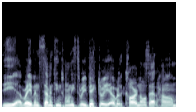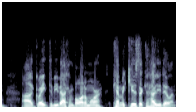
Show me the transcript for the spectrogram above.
the uh, Ravens 17-23 victory over the Cardinals at home. Uh, great to be back in Baltimore. Ken McKusick, how you doing?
